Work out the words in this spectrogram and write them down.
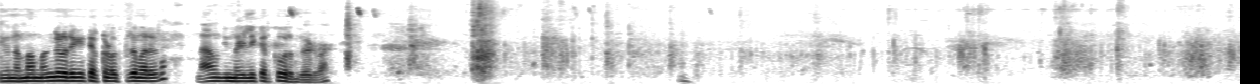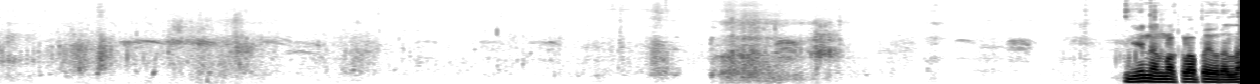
ನೀವು ನಮ್ಮ ಮಂಗಳೂರಿಗೆ ಕರ್ಕೊಂಡು ಹೋಗ್ತೀರಾ ಮರ ನಾವು ನಿಮ್ಮ ಇಲ್ಲಿ ಕರ್ಕೊಬರೋದು ಬೇಡವಾ? ಏನು ನನ್ನ ಮಕ್ಕಳಪ್ಪ ಇವರೆಲ್ಲ?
